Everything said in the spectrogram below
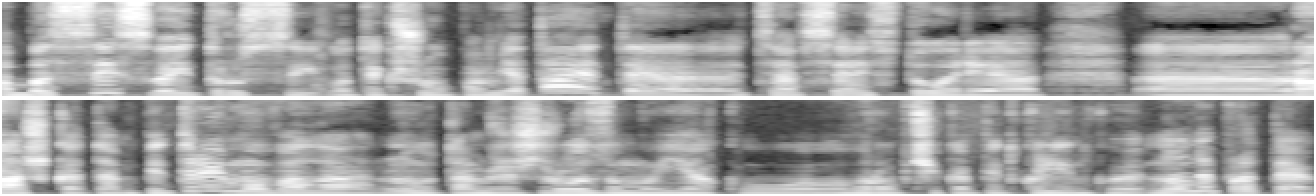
абаси свої труси. От якщо пам'ятаєте, ця вся історія е, Рашка там підтримувала, ну там же ж розуму, як у горобчика під колінкою. Ну не про те.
